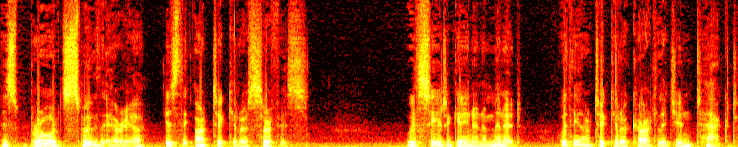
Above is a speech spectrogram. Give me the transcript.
This broad, smooth area is the articular surface. We'll see it again in a minute with the articular cartilage intact.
